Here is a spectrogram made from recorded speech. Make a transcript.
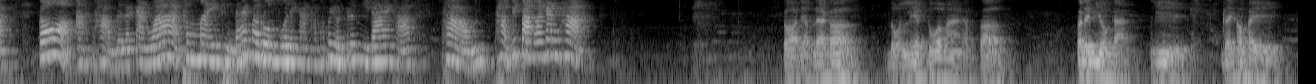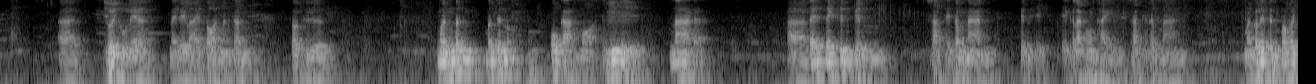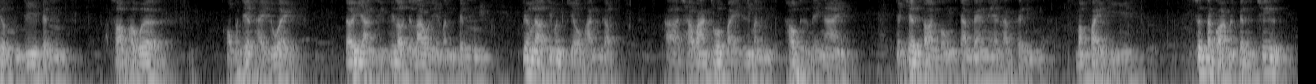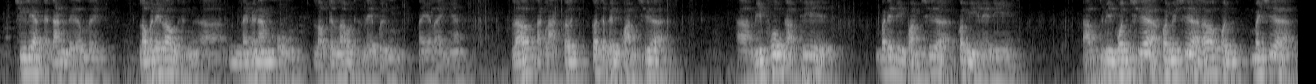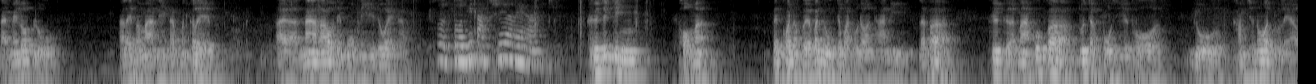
ก็อะถามเลยละกันว่าทำไมถึงได้มารวมตัวในการทำภาพยนตร์เรื่องนี้ได้คะถามถามพี่ตั๊กล้วกันค่ะ ก็เดี๋ยวแรกก็โดนเรียกตัวมาครับ ก็ก็ได้มีโอกาสที่ได้เข้าไปช่วยดูแลในหลายตอนเหมือนกัน ก็คือเหมือนมันมันเป็นโอกาสเหมาะที่นาคอะได้ได้ขึ้นเป็นสัตว์ในตำนาน เป็นเอกเอกลักษณ์ของไทยสัตว์ในตำนาน มันก็เลยเป็นภาพยนตร์ที่เป็นซอฟต์พาวเวอร์ของประเทศไทยด้วย แล้วอย่างสิ่งที่เราจะเล่าเนี่ยมันเป็น เรื่องราวที่มันเกี่ยวพันกับชาวบ้านทั่วไปที่มันเข้าถึงได้ง่าย อย่างเช่นตอนของจันแบงค์เนี่ยครับเป็นบังไฟผี ซึ่งแต่ก่อนมันเป็นชื่อชื่อเรียกแต่ดั้งเดิมเลย เราไม่ได้เล่าถึงในแม่น้ำโขงเราจะเล่าถึงในบึงในอะไรเงี้ยแล้วหลักๆก็ก็จะเป็นความเชื่ออมีผู้กำกับที่ไม่ได้มีความเชื่อก็มีในนี้จะมีคนเชื่อคนไม่เชื่อแล้วก็คนไม่เชื่อแต่ไม่ลบหลู่อะไรประมาณนี้ครับ มันก็เลย น่าเล่าในมุมนี้ด้วยครับ ส่วนตัวพี่ตั๊กเชื่อไหมคะ คือจริงๆผมอะเป็นคนอำเภอบ้านดุงจังหวัดอุดรธานี แล้วก็คือเกิดมาปุ๊บก็รู้จักปู่ศรีสุโธอยู่คำชะโนดอยู่แล้ว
